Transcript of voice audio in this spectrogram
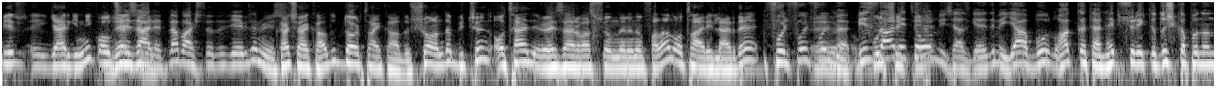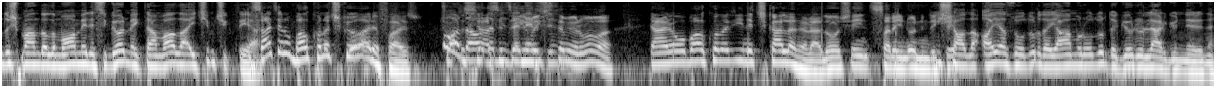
bir e, gerginlik olacak. Rezaletle başladı diyebilir miyiz? Kaç ay kaldı? 4 ay kaldı. Şu anda bütün otel rezervasyonlarının falan o tarihlerde Full full full Ee, mü? Biz full davetli çektiğini- olmayacağız gene değil mi? Ya bu hakikaten hep sürekli dış kapının dış mandalı muamelesi görmekten vallahi içim çıktı ya. Zaten o balkona çıkıyorlar ya Fahir. Çok Orada- da siyasete bizden girmek hepsi- istemiyorum ama yani o balkona yine çıkarlar herhalde o şeyin sarayın önündeki. İnşallah ayaz olur da yağmur olur da görürler günlerini.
